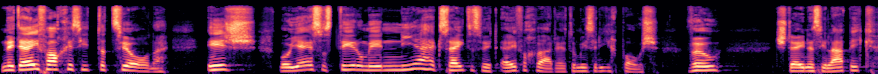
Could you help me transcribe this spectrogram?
nicht einfache Situationen, ist, wo Jesus dir und mir nie hat gesagt, es wird einfach werden, wenn du mein Reich baust. Weil die Steine sind lebendig.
